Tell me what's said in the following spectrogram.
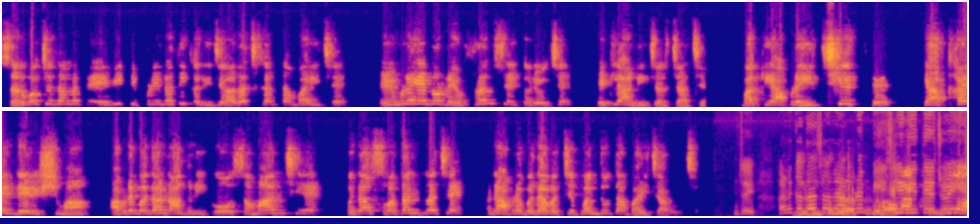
સર્વોચ્ચ અદાલતે એવી ટિપ્પણી નથી કરી જે અરજ કરતા ભાઈ છે. એમણે એનો રેફરન્સ એ કર્યો છે એટલે આની ચર્ચા છે. બાકી આપણે ઈચ્છીએ જ છે કે આખા દેશમાં આપણે બધા નાગરિકો સમાન છીએ બધા સ્વતંત્ર છે અને આપણે બધા વચ્ચે બંધુતા ભાઈચારો છે. જી અને કદાચ આપણે બીજી રીતે જોઈએ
